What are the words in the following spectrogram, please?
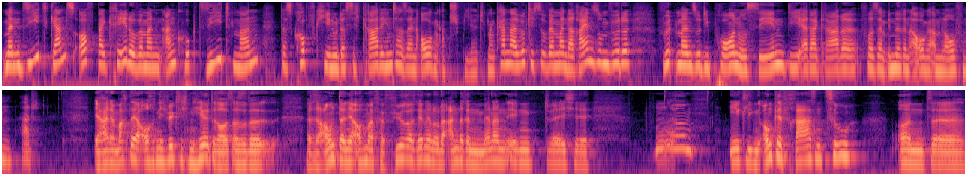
man sieht ganz oft bei Credo, wenn man ihn anguckt, sieht man das Kopfkino, das sich gerade hinter seinen Augen abspielt. Man kann da wirklich so, wenn man da reinzoomen würde, würde man so die Pornos sehen, die er da gerade vor seinem inneren Auge am Laufen hat. Ja, da macht er ja auch nicht wirklich einen Hehl draus. Also da raunt dann ja auch mal Verführerinnen oder anderen Männern irgendwelche ja, ekligen Onkelphrasen zu. Und äh,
